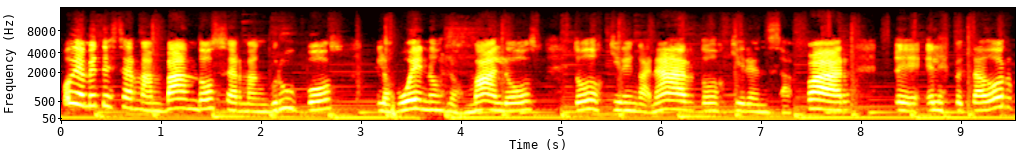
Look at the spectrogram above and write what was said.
Obviamente se arman bandos, se arman grupos, los buenos, los malos, todos quieren ganar, todos quieren zafar. Eh, el espectador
